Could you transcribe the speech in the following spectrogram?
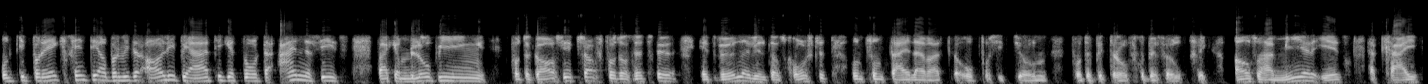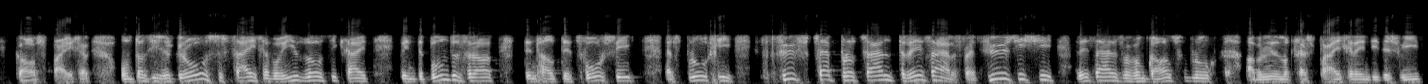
Und die Projekte sind ja aber wieder alle beerdigt worden. Einerseits wegen dem Lobbying von der Gaswirtschaft, die das nicht wollen, weil das kostet, und zum Teil auch wegen der Opposition von der betroffenen Bevölkerung. Also haben wir jetzt keinen Gasspeicher. Und das ist ein grosses Zeichen von Hilflosigkeit, wenn der Bundesrat dann halt jetzt vorschreibt, es brauche 15 Prozent Reserve, physische Reserve vom Gasverbrauch, aber weil wir keinen Speicher in der Schweiz,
